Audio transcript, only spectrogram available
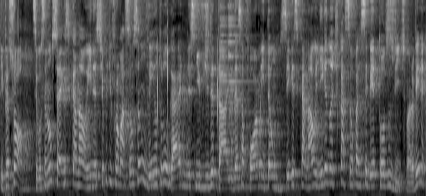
E pessoal, se você não segue esse canal ainda, esse tipo de informação você não vê em outro lugar nesse nível de detalhe dessa forma, então siga esse canal e liga a notificação para receber todos os vídeos, maravilha?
